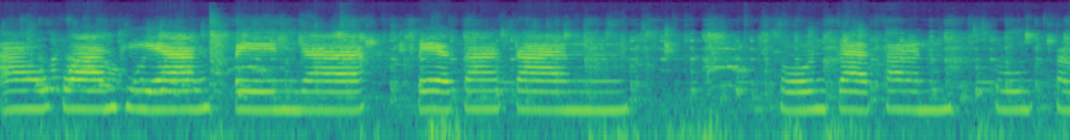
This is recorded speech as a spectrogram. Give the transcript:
เอาความเพียรเป็นยาเปรตาตันโซนจาพันโซนปู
